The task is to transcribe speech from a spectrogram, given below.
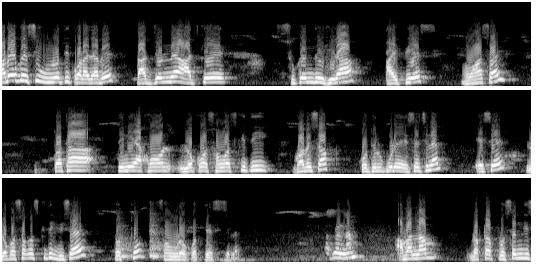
আরও বেশি উন্নতি করা যাবে, তার জন্য আজকে সুকেন্দু হীরা আইপিএস মহাশয়, তথা তিনি এখন লোক সংস্কৃতি গবেষক কতুলপুরে এসেছিলেন। এসে লোক সংস্কৃতির বিষয়ে তথ্য সংগ্রহ করতে এসেছিলেন। আপনার নাম? আমার নাম ডক্টর প্রসেনজিৎ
